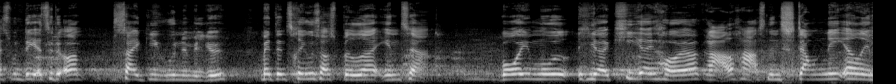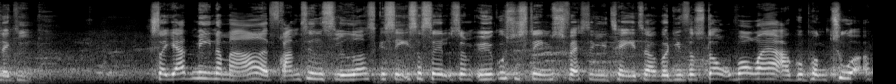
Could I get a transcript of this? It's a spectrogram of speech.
respondere til det om sig givende miljø, men den trives også bedre internt. Hvorimod hierarkier i højere grad har sådan en stagneret energi. Så jeg mener meget, at fremtidens ledere skal se sig selv som økosystemsfacilitatorer, hvor de forstår, hvor er akupunktur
